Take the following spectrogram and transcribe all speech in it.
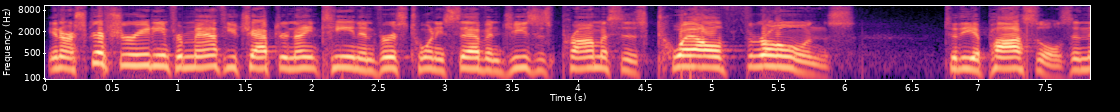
In our scripture reading from Matthew chapter 19 and verse 27, Jesus promises 12 thrones to the apostles and,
